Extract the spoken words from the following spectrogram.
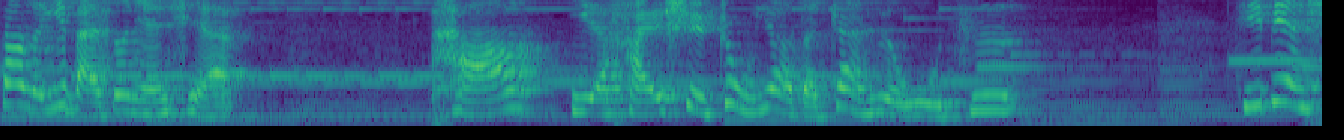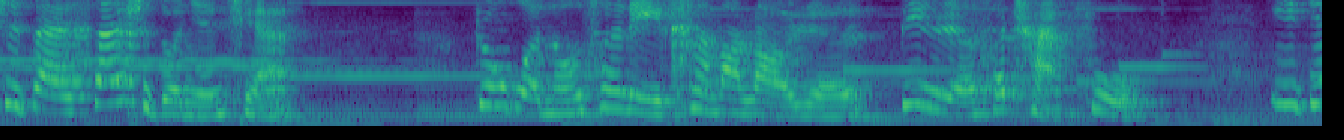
到了一百多年前，糖也还是重要的战略物资。即便是在三十多年前，中国农村里看望老人、病人和产妇，一斤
